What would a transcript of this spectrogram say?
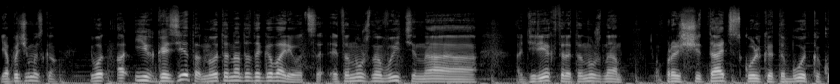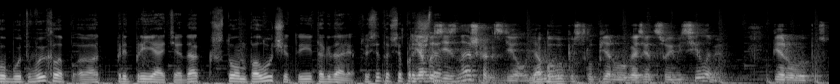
Я почему сказал? И вот а их газета, но это надо договариваться. Это нужно выйти на директора, это нужно просчитать, сколько это будет, какой будет выхлоп э, от предприятия, да, что он получит и так далее. То есть это все просчитать. Я бы здесь, знаешь, как сделал? Я бы выпустил первую газету своими силами, первый выпуск,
